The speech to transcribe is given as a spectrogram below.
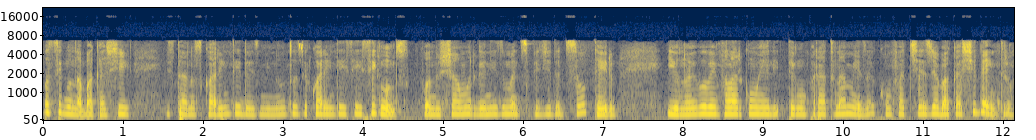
O segundo abacaxi está nos 42 minutos e 46 segundos, quando Chama organiza uma despedida de solteiro e o noivo vem falar com ele. Tem um prato na mesa com fatias de abacaxi dentro.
